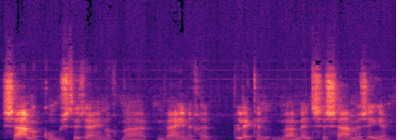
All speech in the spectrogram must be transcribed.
Samenkomsten zijn nog maar weinige plekken waar mensen samen zingen.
